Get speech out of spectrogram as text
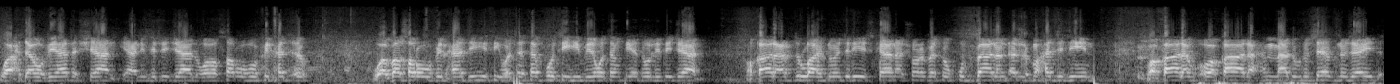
وحده في هذا الشأن يعني في الرجال وبصره في وبصره في الحديث وتثبته وتنقيته للرجال. وقال عبد الله بن إدريس كان شعبة قبانا المحدثين. وقال وقال حماد بن سعيد بن زيد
